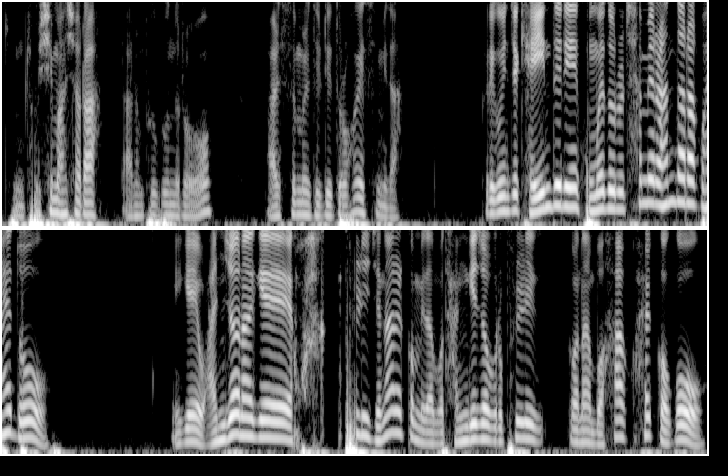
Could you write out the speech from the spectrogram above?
좀 조심하셔라라는 부분으로 말씀을 드리도록 하겠습니다. 그리고 이제 개인들이 공매도를 참여를 한다라고 해도 이게 완전하게 확 풀리지는 않을 겁니다. 뭐 단계적으로 풀리거나 뭐 할 거고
